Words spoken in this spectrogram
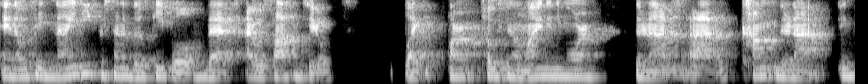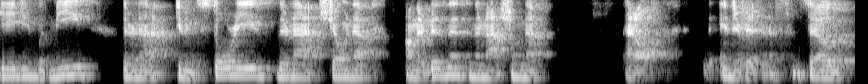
And I would say 90% of those people that I was talking to like aren't posting online anymore. They're not uh, com- they're not engaging with me. They're not doing stories. They're not showing up on their business, and they're not showing up at all in their business. So,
